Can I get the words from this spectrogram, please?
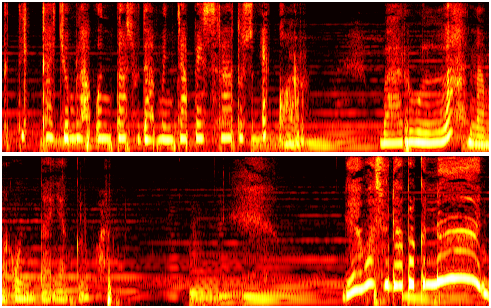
Ketika jumlah unta sudah mencapai 100 ekor, barulah nama unta yang keluar. Dewa sudah berkenan,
